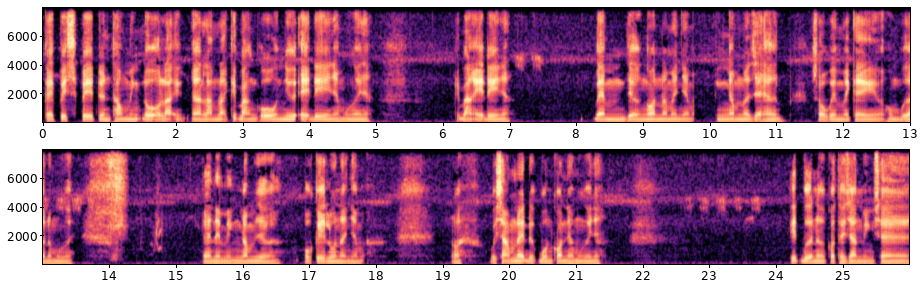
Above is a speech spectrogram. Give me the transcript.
cái PCP truyền thông mình đổ lại uh, làm lại cái băng gỗ như ED nha mọi người nha cái bảng ED nha bem giờ ngon lắm anh em mình ngắm nó rẻ hơn so với mấy cái hôm bữa đó mọi người. Cái này mình ngâm giờ ok luôn anh em ạ. Rồi buổi sáng hôm nay được bốn con nha mọi người nha ít bữa nữa có thời gian mình sẽ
